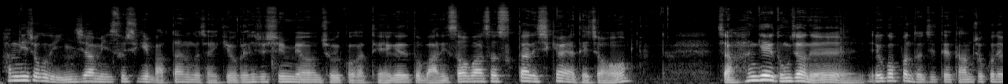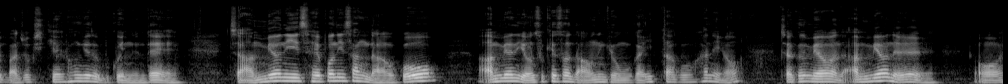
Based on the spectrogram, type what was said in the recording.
합리적으로 인지하면 이 수식이 맞다는 거 잘 기억을 해주시면 좋을 것 같아요. 그래도 많이 써봐서 숙달을 시켜야 되죠. 자, 한 개의 동전을 일곱 번 던질 때 다음 조건에 만족시킬 확률을 묻고 있는데, 자, 앞면이 세번 이상 나오고, 앞면이 연속해서 나오는 경우가 있다고 하네요. 자, 그러면 앞면을, 어,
